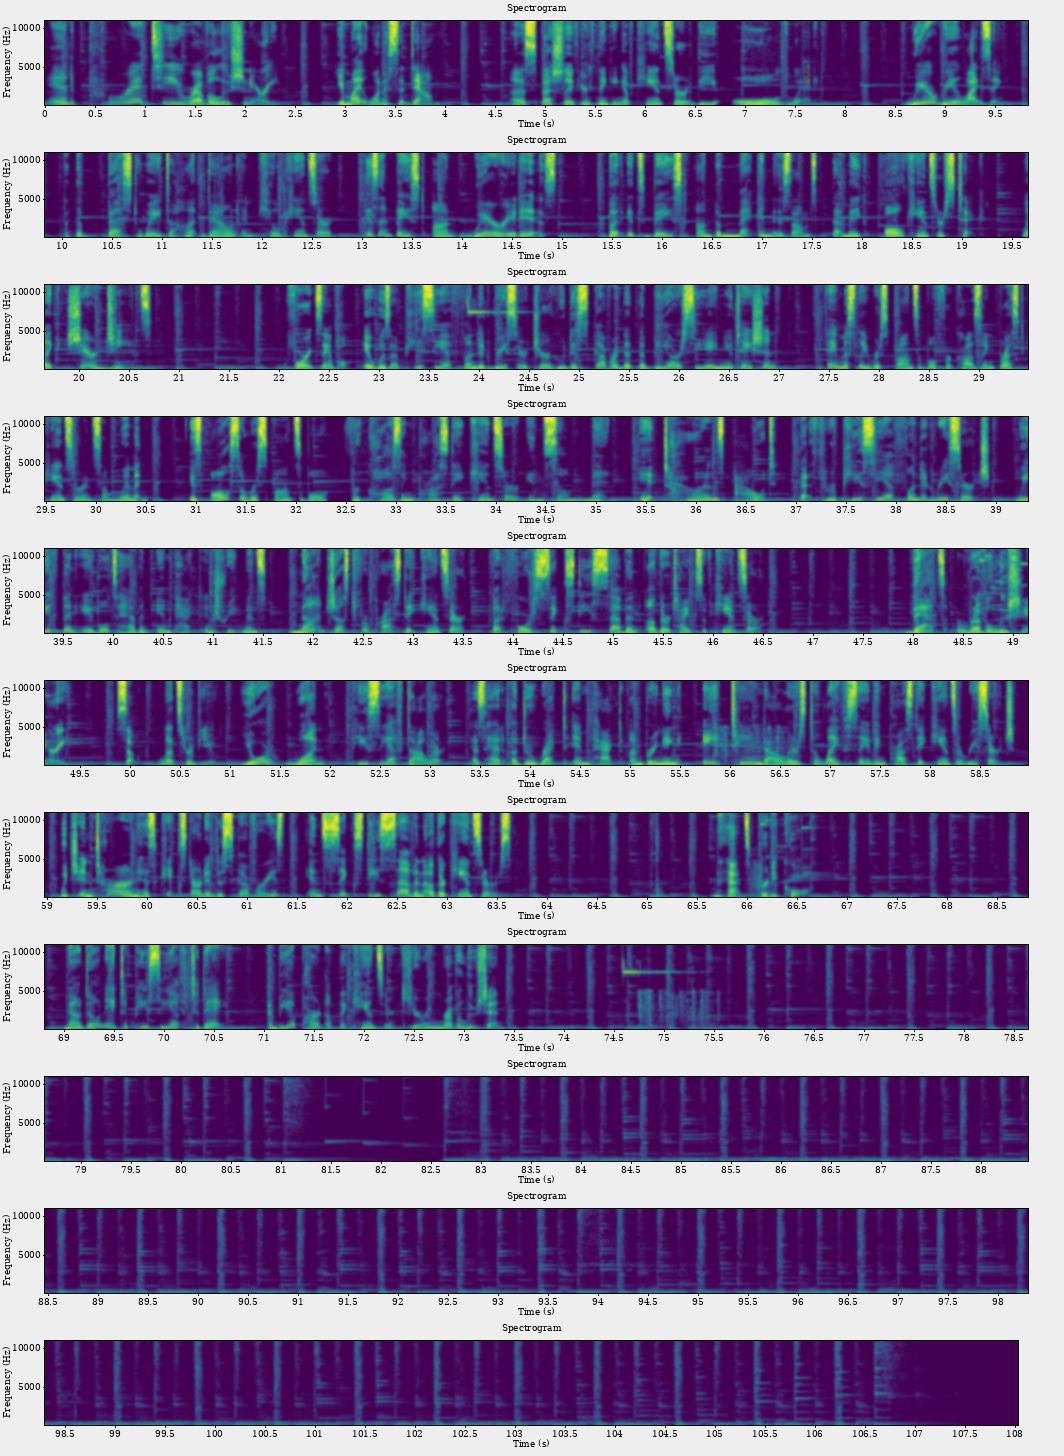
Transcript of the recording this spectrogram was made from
and pretty revolutionary. You might want to sit down, especially if you're thinking of cancer the old way. We're realizing that the best way to hunt down and kill cancer isn't based on where it is, but it's based on the mechanisms that make all cancers tick, like shared genes. For example, it was a PCF funded researcher who discovered that the BRCA mutation, famously responsible for causing breast cancer in some women, is also responsible for causing prostate cancer in some men. It turns out that through PCF funded research, we've been able to have an impact in treatments not just for prostate cancer, but for 67 other types of cancer. That's revolutionary. So let's review. Your one PCF dollar has had a direct impact on bringing $18 to life saving prostate cancer research which in turn has kickstarted discoveries in 67 other cancers. That's pretty cool. Now donate to PCF today and be a part of the cancer curing revolution.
